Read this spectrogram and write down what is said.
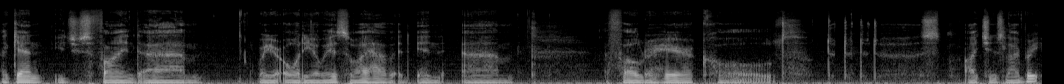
Again you just find um, where your audio is. So I have it in um, a folder here called iTunes library.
